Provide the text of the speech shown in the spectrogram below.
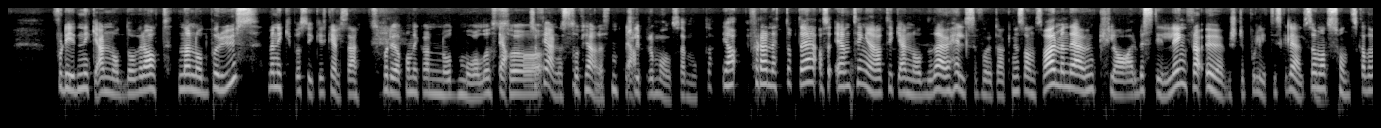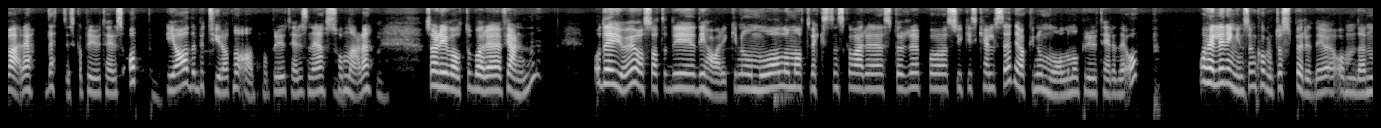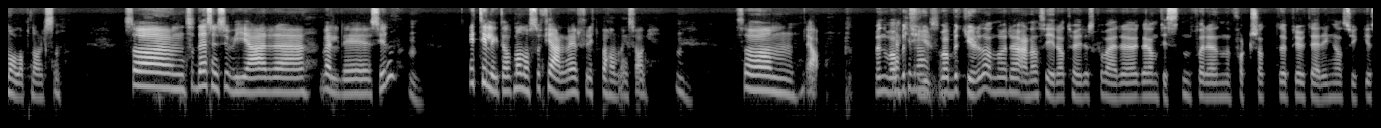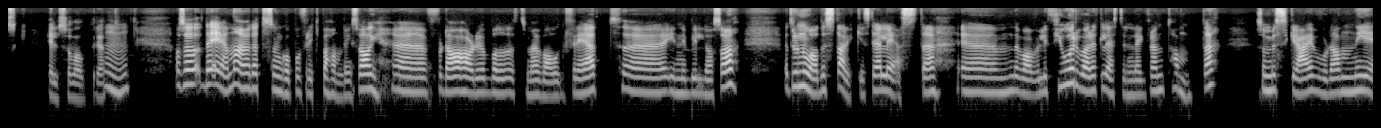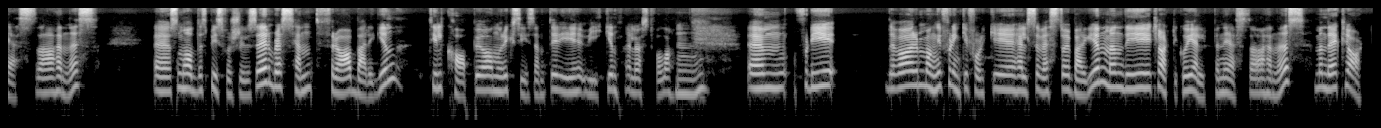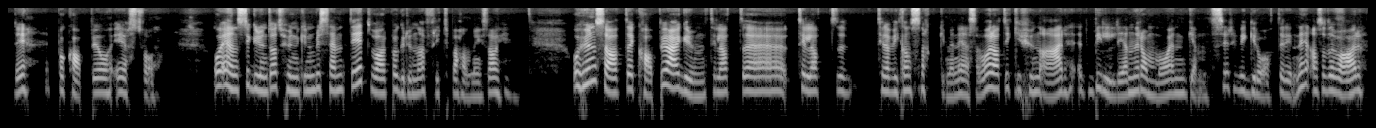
Fordi den ikke er nådd overalt. Den er nådd på rus, men ikke på psykisk helse. Så fordi at man ikke har nådd målet, Ja, så, så fjernes den. så fjernes den. Ja. slipper å måle seg mot det. Ja, for det er nettopp det. Altså, en ting er at det ikke er nådd, det er jo helseforetakenes ansvar, men det er jo en klar bestilling fra øverste politiske ledelse om at sånn skal det være. Dette skal prioriteres opp. Ja, det betyr at noe annet må prioriteres ned. Sånn er det. Mm. Så har de valgt å bare fjerne den. Og det gjør jo også at de, de har ikke noe mål om at veksten skal være større på psykisk helse. De har ikke noe mål om å prioritere det opp. Og heller ingen som kommer til å spørre dem om den måloppnåelsen. Så, så det syns jo vi er uh, veldig synd. Mm. I tillegg til at man også fjerner fritt behandlingsvalg. Mm. Så mm, ja. Men hva Det er bra, betyr, altså. hva betyr det da når Erna sier at Høyre skal være garantisten for en fortsatt eh, prioritering av psykisk helse og valgfrihet? Mm. Altså, det ene er jo dette som går på fritt behandlingsvalg. Eh, for da har du jo både dette med valgfrihet eh, inn i bildet også. Jeg tror noe av det sterkeste jeg leste, eh, det var vel i fjor, var et leserinnlegg fra en tante som beskrev hvordan niesa hennes, eh, som hadde spiseforstyrrelser, ble sendt fra Bergen til Capio anoreksisenter i Viken, eller Østfold, da. Mm. Um, fordi det var mange flinke folk i Helse Vest og i Bergen, men de klarte ikke å hjelpe niesa hennes. Men det klarte de på Capio i Østfold. Og eneste grunn til at hun kunne bli sendt dit, var pga. fritt behandlingsvalg. Og hun sa at Capio er grunnen til at, eh, til at, til at vi kan snakke med niesa vår. At ikke hun er et bilde i en ramme og en genser vi gråter inn i. Altså det var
